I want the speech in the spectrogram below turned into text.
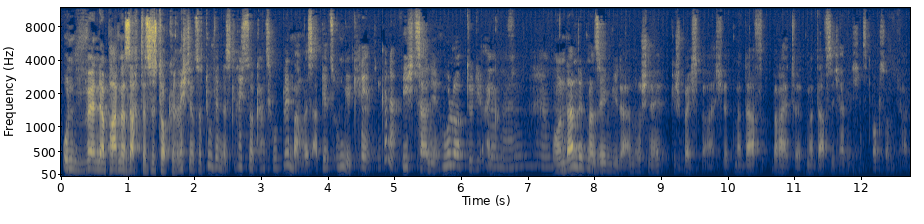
Und wenn der Partner sagt, das ist doch gerecht, dann sagt du, wenn das gerecht ist, doch kein Problem machen wir es ab jetzt umgekehrt. Genau. Ich zahle den Urlaub, du die Einkäufe. Mhm, Und dann wird man sehen, wie der andere schnell gesprächsbereit wird. Man darf bereit wird. Man darf sich halt nicht ins Boxhorn jagen.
